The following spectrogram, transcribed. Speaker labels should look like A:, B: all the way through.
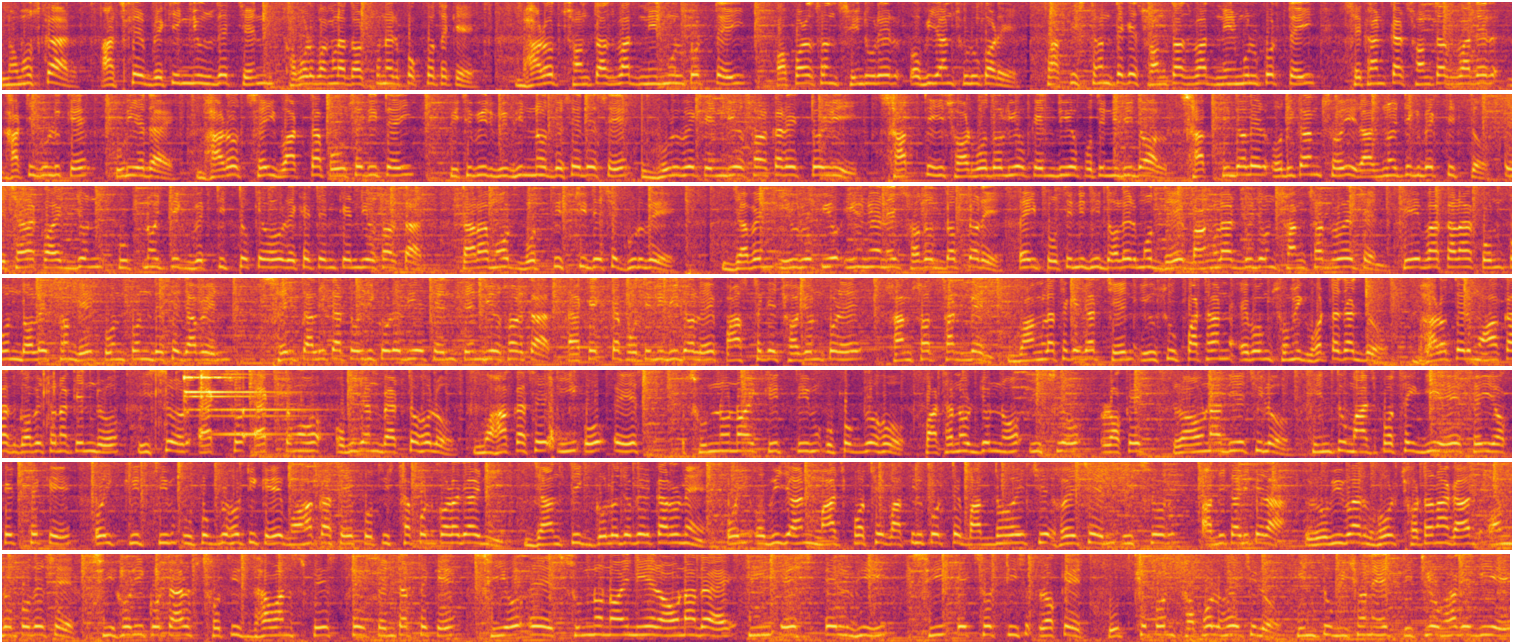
A: নমস্কার, আজকের breaking news দেখছেন খবর বাংলা দর্শনের পক্ষ থেকে। ভারত সন্ত্রাসবাদ নির্মূল করতেই অপারেশন সিঁদুরের অভিযান শুরু করে। পাকিস্তান থেকে সন্ত্রাসবাদ নির্মূল করতেই সেখানকার সন্ত্রাসবাদের ঘাঁটিগুলিকে উড়িয়ে দেয়। ভারত সেই বার্তা পৌঁছে দিতেই পৃথিবীর বিভিন্ন দেশে দেশে ঘুরবে কেন্দ্রীয় সরকারের তৈরি সাতটি সর্বদলীয় কেন্দ্রীয় প্রতিনিধি দল, সাতটি দলের অধিকাংশই রাজনৈতিক ব্যক্তিত্ব। এছাড়া কয়েকজন কূটনৈতিক ব্যক্তিত্বকেও রেখেছেন কেন্দ্রীয় সরকার। তারা মোট বত্রিশটি দেশে ঘুরবে। যাবেন ইউরোপীয় ইউনিয়নের সদর দপ্তরে। এই প্রতিনিধি দলের মধ্যে বাংলার দুজন সাংসদ রয়েছেন। কে বা কারা কোন কোন দলের সঙ্গে কোন কোন দেশে যাবেন সেই তালিকা তৈরি করে দিয়েছেন কেন্দ্রীয় সরকার। এক একটা প্রতিনিধি দলে পাঁচ থেকে ছজন করে সাংসদ থাকবেন। বাংলা থেকে যাচ্ছেন ইউসুফ পাঠান এবং শ্রমিক ভট্টাচার্য। ভারতের মহাকাশ গবেষণা কেন্দ্র ইসরোর একশো একতম অভিযান ব্যর্থ হলো। মহাকাশে ইওএস শূন্য নয় কৃত্রিম উপগ্রহ পাঠানোর জন্য ইসরো রকেট রওনা দিয়েছিল। কিন্তু মাঝপথে গিয়ে সেই রকেট থেকে ওই কৃত্রিম উপগ্রহটিকে মহাকাশে প্রতিস্থাপন করা যায়নি। যান্ত্রিক গোলযোগের কারণে ওই অভিযান মাঝপথে বাতিল করতে বাধ্য হয়েছে হয়েছেন ইসরোর আধিকারিকেরা। রবিবার ভোর ছটা নাগাদ অন্ধ্রপ্রদেশের শ্রীহরিকোটার সতীশ ধাওয়ান স্পেস সেন্টার থেকে সিওএস শূন্য নয় নিয়ে রওনা দেয় পিএসএলভি। সি একষট্টি রকেট উৎক্ষেপণ সফল হয়েছিল, কিন্তু মিশনের তৃতীয় ভাগে গিয়ে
